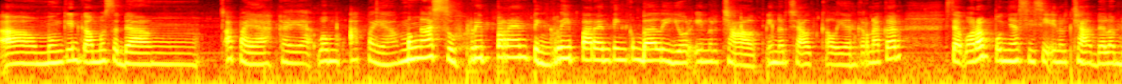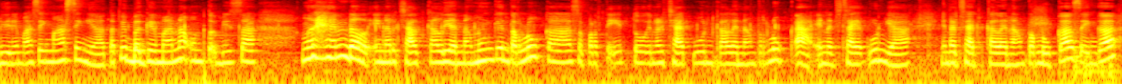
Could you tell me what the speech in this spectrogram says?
uh, mungkin kamu sedang apa ya kayak apa ya mengasuh, reparenting, reparenting kembali your inner child, inner child kalian karena kan setiap orang punya sisi inner child dalam diri masing-masing ya, tapi bagaimana untuk bisa ngehandle inner child kalian yang mungkin terluka seperti itu? Inner child wound kalian yang terluka ah, inner child wound ya. Inner child kalian yang terluka sehingga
